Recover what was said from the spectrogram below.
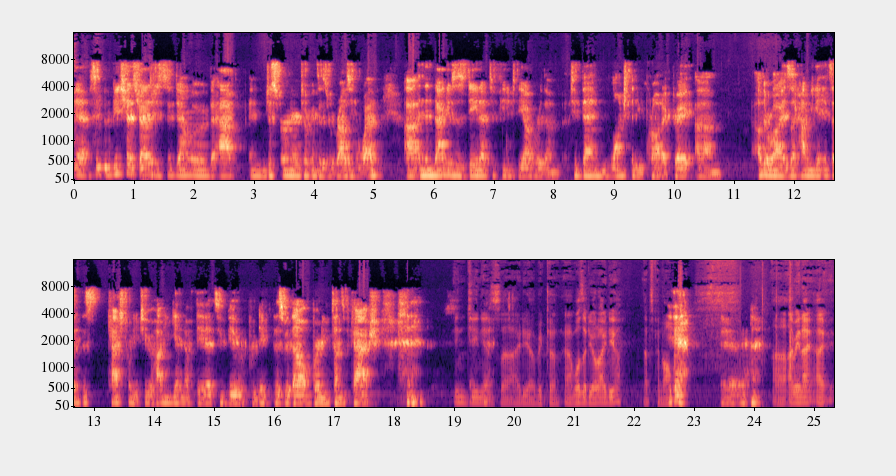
Yeah, so the beachhead strategy is to download the app and just earn air tokens as you're browsing the web, uh, and then that gives us data to feed into the algorithm to then launch the new product, right? Um, otherwise, like how do we get? It's like this catch twenty two. How do you get enough data to be able to predict this without burning tons of cash? Ingenious uh, idea, Victor. Uh, was it your idea? That's phenomenal. Yeah. Uh, I mean, I, I,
